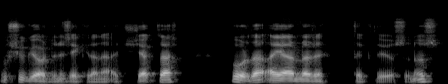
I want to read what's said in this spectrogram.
bu şu gördüğünüz ekranı açacaklar. Burada ayarları tıklıyorsunuz.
